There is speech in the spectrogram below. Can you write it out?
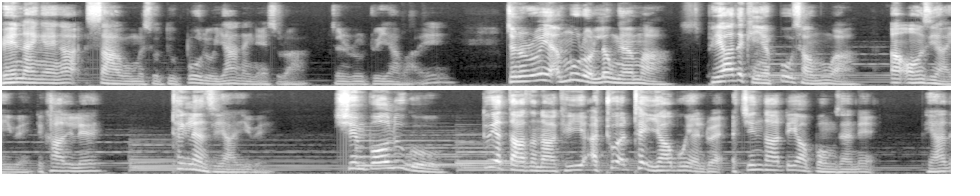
ဘယ်နိုင်ငံကစာကိုမဆိုသူပို့လို့ရနိုင်တယ်ဆိုတာကျွန်တော်တို့တွေ့ရပါတယ်။ကျွန်တော်တို့ရဲ့အမှုတော်လုပ်ငန်းမှာဘုရားသခင်ရဲ့ပို့ဆောင်မှုဟာအံ့ဩစရာကြီးပဲ။ဒီခါလေးလဲထိတ်လန့်စရာကြီးပဲ။ ရှင်ပေါလုကိုသူ့ရဲ့သာသနာခရီးအထွတ်အထိပ်ရောက်ဖို့ရန်အတွက်အကျဉ်းသားတစ်ယောက်ပုံစံနဲ့ဘုရားသ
